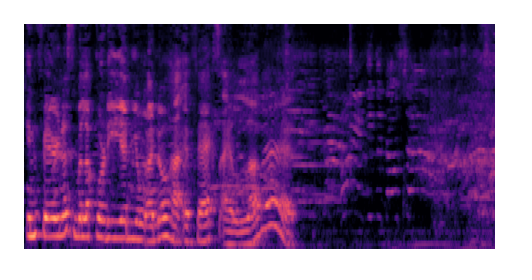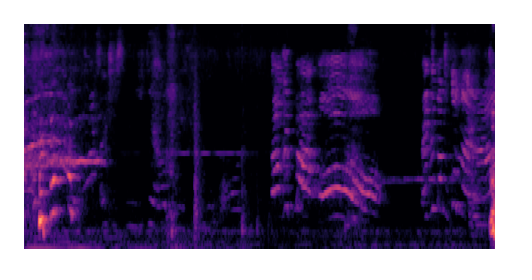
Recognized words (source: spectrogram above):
In fairness, mala Korean yung ano ha, effects. I love it. Oh.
